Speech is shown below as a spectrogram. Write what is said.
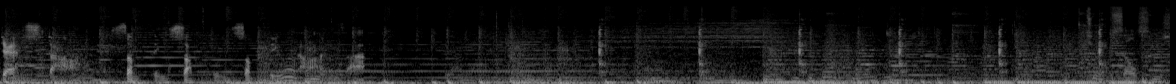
Death Star. Something, something, something. Dark side. Ah, Two Celsius.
